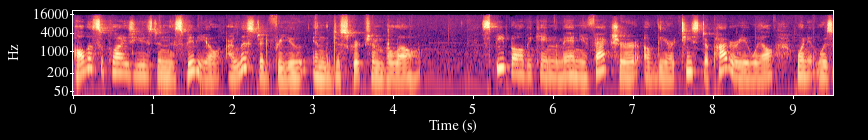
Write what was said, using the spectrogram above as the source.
All the supplies used in this video are listed for you in the description below. Speedball became the manufacturer of the Artista pottery wheel when it was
